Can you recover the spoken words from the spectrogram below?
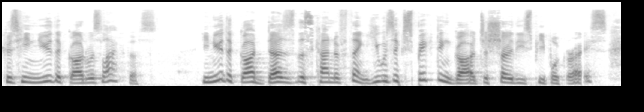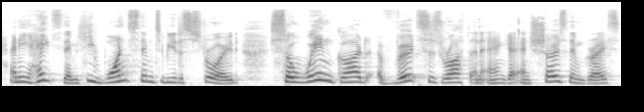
Because he knew that God was like this. He knew that God does this kind of thing. He was expecting God to show these people grace, and he hates them. He wants them to be destroyed. So when God averts his wrath and anger and shows them grace,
